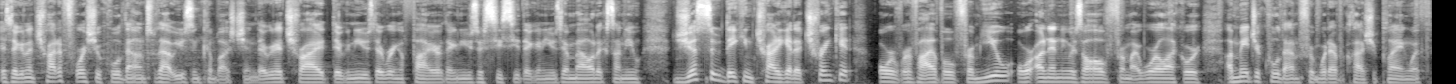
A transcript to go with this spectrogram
is they're going to try to force your cooldowns without using combustion. They're going to try, they're going to use their Ring of Fire, they're going to use their CC, they're going to use their Maledict on you, just so they can try to get a Trinket or Revival from you, or Unending Resolve from my Warlock, or a major cooldown from whatever class you're playing with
